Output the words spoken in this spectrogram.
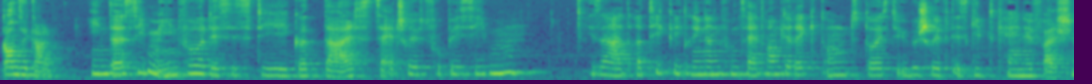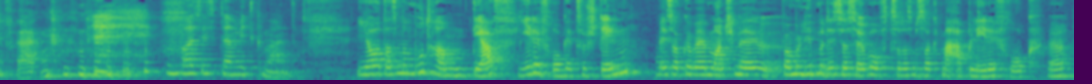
ganz egal. In der 7 Info, das ist die Quartalszeitschrift von B7, ist ein Artikel drinnen vom Zeitraum direkt und da ist die Überschrift, es gibt keine falschen Fragen. Was ist damit gemeint? Ja, dass man Mut haben darf, jede Frage zu stellen. Ich sage aber, manchmal formuliert man das ja selber oft so, dass man sagt, man eine blöde Frage. Ja.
